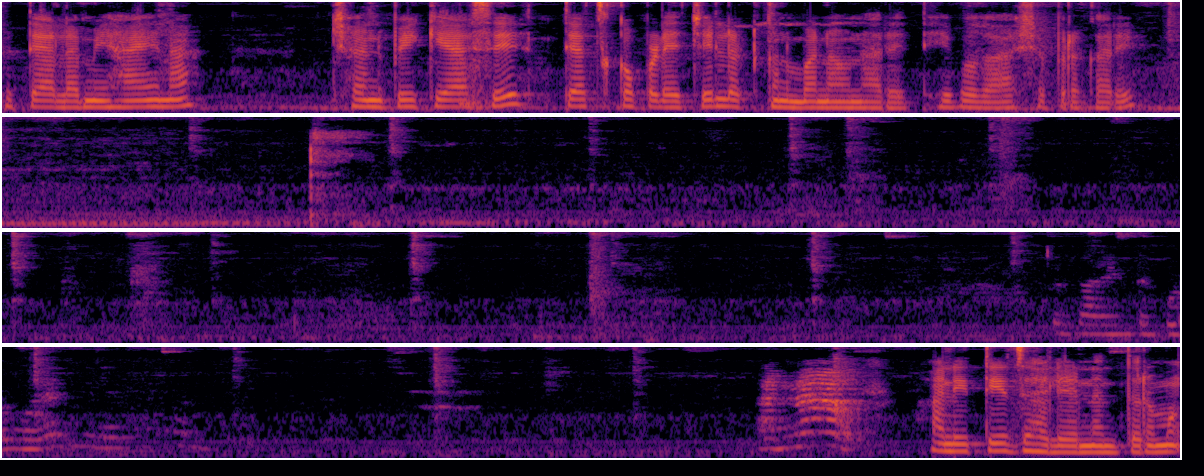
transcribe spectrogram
तर त्याला मी आहे ना छानपैकी असे त्याच कपड्याचे लटकन बनवणार आहेत. हे बघा अशा प्रकारे. आणि ते झाल्यानंतर मग.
